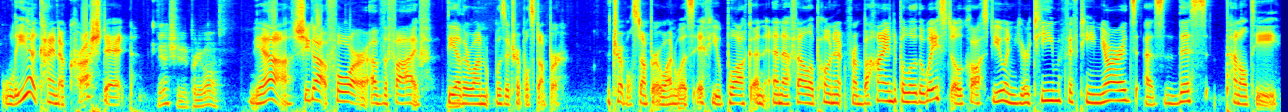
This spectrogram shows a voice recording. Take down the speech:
Leah kind of crushed it. Yeah, she did pretty well. Yeah, she got four of the five. The mm-hmm. other one was a triple stumper. The triple stumper one was if you block an NFL opponent from behind below the waist, it'll cost you and your team 15 yards as this penalty.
